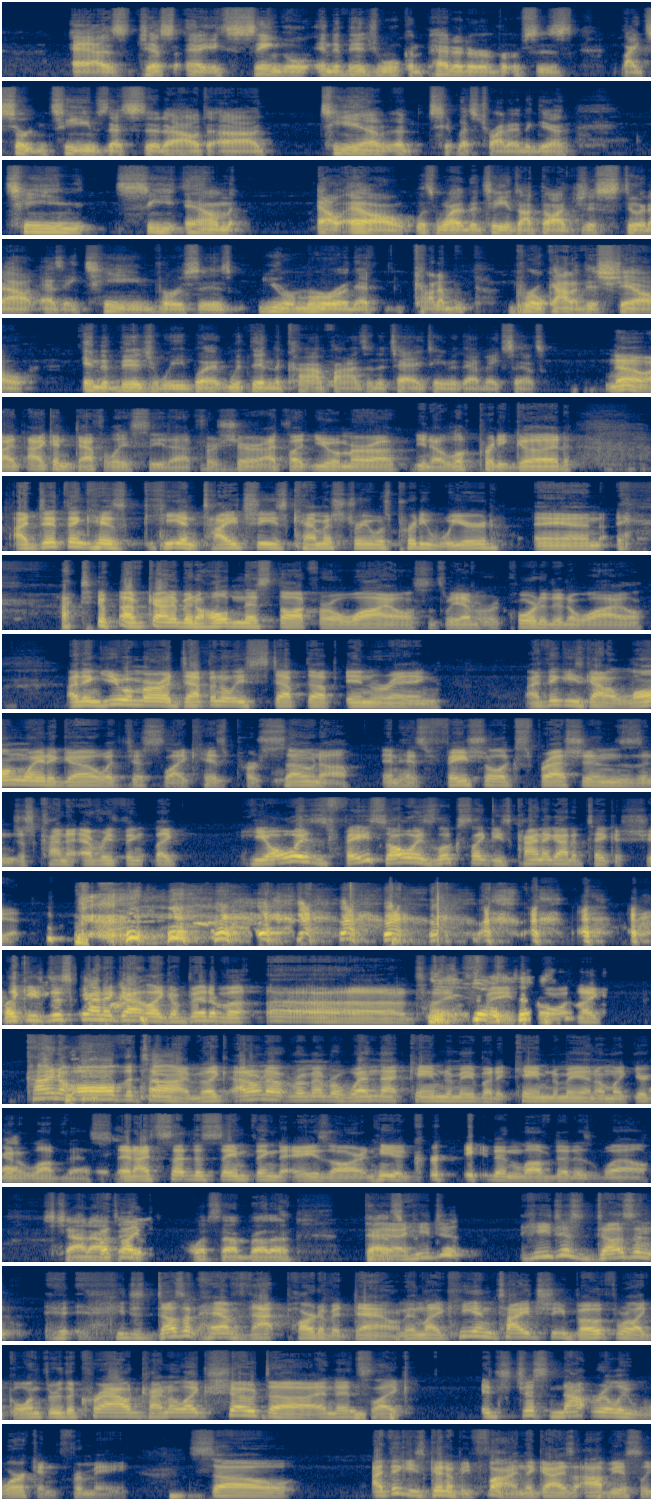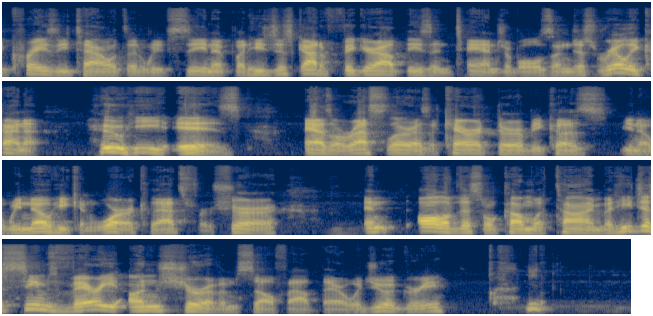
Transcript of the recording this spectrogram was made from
as just a single individual competitor versus like certain teams that stood out. Uh, TM, uh, t- let's try that again. Team CMLL was one of the teams I thought just stood out as a team versus Uemura that kind of broke out of his shell individually, but within the confines of the tag team, if that makes sense. No, I, I can definitely see that for sure. I thought Uemura, you know, looked pretty good. I did think his he and Taichi's chemistry was pretty weird, and I do, I've kind of been holding this thought for a while since we haven't recorded in a while. I think Uemura definitely stepped up in ring. I think he's got a long way to go with just like his persona and his facial expressions and just kind of everything. Like he always his face always looks like he's kind of got to take a shit. like he's just kind of got like a bit of a uh, type face going. Like kind of all the time. Like I don't know, remember when that came to me, but it came to me, and I'm like, "You're gonna love this." And I said the same thing to Azar, and he agreed and loved it as well. Shout out but to like, Azar. what's up, brother? That's- yeah, he just he just doesn't he just doesn't have that part of it down. And like he and Taichi both were like going through the crowd, kind of like Shota, and it's mm-hmm. like it's just not really working for me. So I think he's going to be fine. The guy's obviously crazy talented. We've seen it, but he's just got to figure out these intangibles and just really kind of who he is as a wrestler, as a character, because, you know, we know he can work, that's for sure. And all of this will come with time, but he just seems very unsure of himself out there. Would you agree?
